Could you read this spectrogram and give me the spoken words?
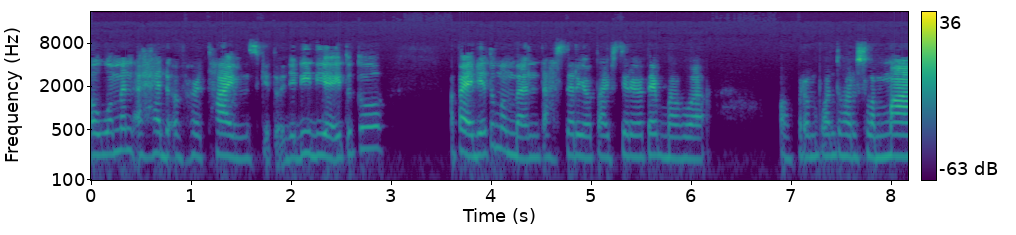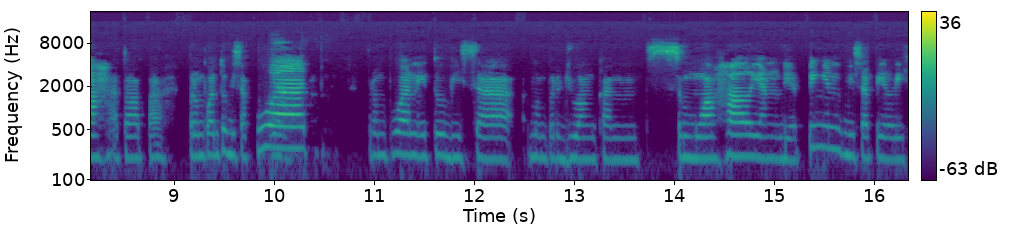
a woman ahead of her times gitu. Jadi dia itu tuh apa ya dia tuh membantah stereotip stereotip bahwa oh perempuan tuh harus lemah atau apa. Perempuan tuh bisa kuat yeah. perempuan itu bisa memperjuangkan semua hal yang dia pingin bisa pilih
